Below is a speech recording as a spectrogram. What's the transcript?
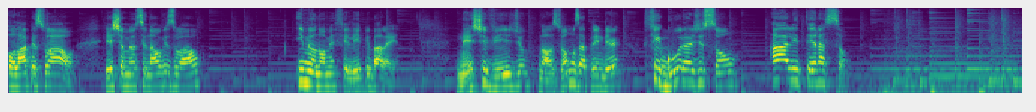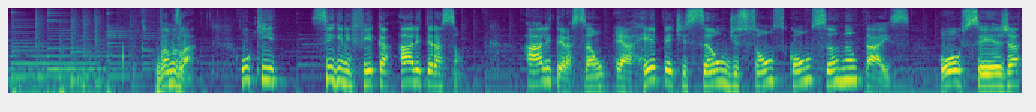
Olá pessoal, este é o meu sinal visual e meu nome é Felipe Baleia. Neste vídeo nós vamos aprender figuras de som, aliteração. Vamos lá, o que significa aliteração? A aliteração é a repetição de sons consonantais, ou seja,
